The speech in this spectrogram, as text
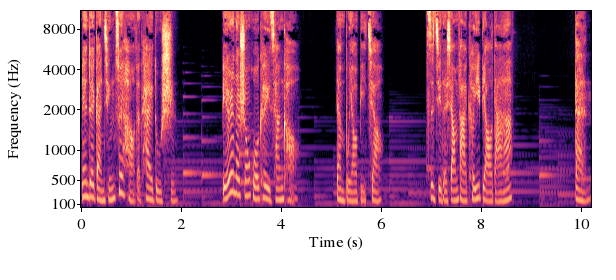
面对感情，最好的态度是。别人的生活可以参考，但不要比较；自己的想法可以表达，但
